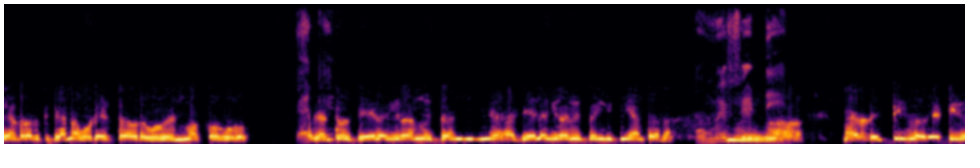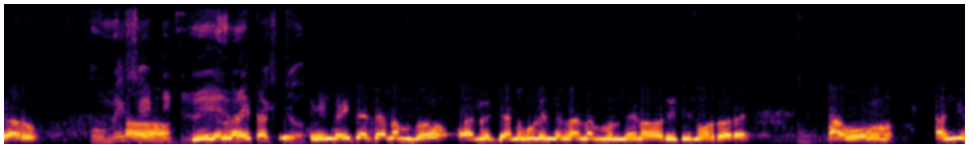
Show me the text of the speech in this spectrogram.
ಕೇಳ್ರದಕ್ಕೆ ಜನ ಹೊಡೆಯುತ್ತವ್ರು ಹೆಣ್ಮಕ್ಳುಗಳು? ಅದಂತೂ ಜೈಲಗಿರನ್ ಇದ್ದಂಗಿದ್ಯಾ ಜೈಲಗಿರನ್ ಇದ್ದಂಗಿದ್ಯಾ ಇದೆಯಾ ಉಮೇಶ್ ರೆಡ್ಡಿ ರೆಡ್ಡಿ ರೆಡ್ಡಿಗಾರು ಹಿಂಗೈತೆ ಸರ್ ನಮ್ದು. ಆಮೇಲೆ ಜನಗಳಿಗೆಲ್ಲ ನಮ್ಮನ್ನ ಏನೋ ರೀತಿ ನೋಡ್ತಾರೆ. ನಾವು ಹಂಗೆ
